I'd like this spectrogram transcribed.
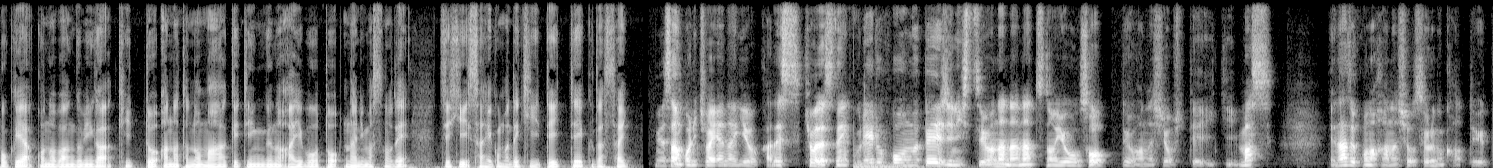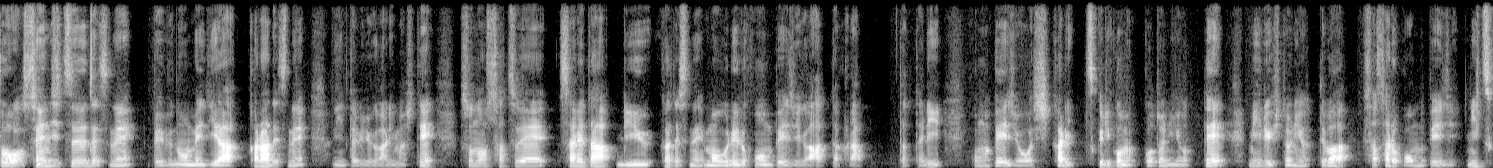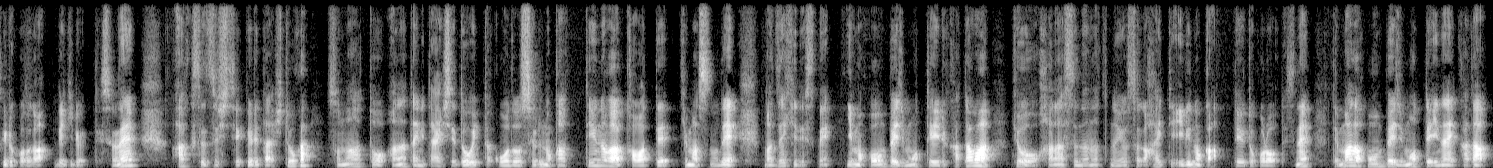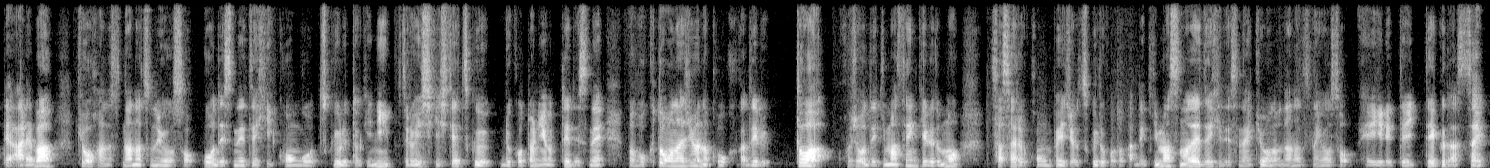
僕やこの番組がきっとあなたのマーケティングの相棒となりますので、ぜひ最後まで聞いていってください。皆さん、こんにちは。柳岡です。今日はですね、売れるホームページに必要な7つの要素というお話をしていきます。なぜこの話をするのかというと、先日ですね、ウェブのメディアからですね、インタビューがありまして、その撮影された理由がですね、もう売れるホームページがあったからだったり、ホームページをしっかり作り込むことによって、見る人によっては刺さるホームページに作ることができるんですよね。アクセスしてくれた人が、その後あなたに対してどういった行動をするのかっていうのが変わってきますので、まあ、ぜひですね、今ホームページ持っている方は、今日話す7つの要素が入っているのかっていうところですね。で、まだホームページ持っていない方であれば、今日話す7つの要素をですね、ぜひ今後作るときに、それを意識して作ることによってですね、まあ、僕と同じような効果が出るとは保証できませんけれども、刺さるホームページを作ることができますので、ぜひですね、今日の7つの要素を入れていってください。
